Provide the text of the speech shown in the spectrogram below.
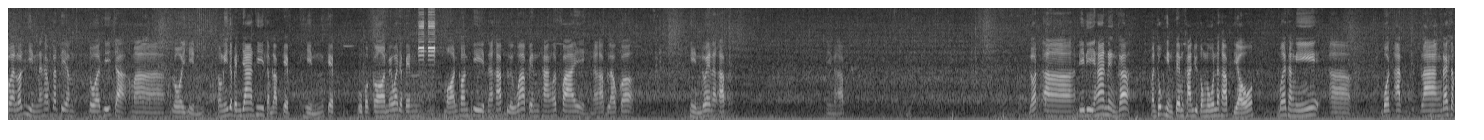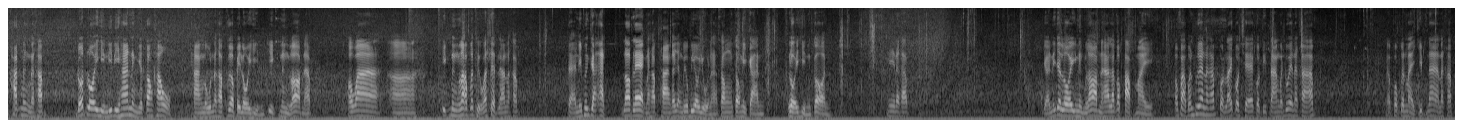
ส่วนรถหินนะครับก็เตรียมตัวที่จะมาโรยหิน ตรงนี้จะเป็นย่านที่สำหรับเก็บหิน เก็บอุปกรณ์ไม่ว่าจะเป็นหมอนคอนกรีตนะครับ หรือว่าเป็นทางรถไฟนะครับ แล้วก็หินด้วยนะครับ นี่นะครับ รถอ่าดีดีห้าหนึ่งก็บรรทุกหินเต็มคันอยู่ตรงนู้นนะครับ เดี๋ยวเมื่อทางนี้อ่าบดอัดรางได้สักพักหนึ่งนะครับ รถโรยหินดีๆห้าหนึ่งจะต้องเข้าทางนู้นนะครับ เพื่อไปโรยหินอีกหนึ่งรอบนะครับ เพราะว่าอ,อีกหนึ่งรอบก็ถือว่าเสร็จแล้วนะครับ แต่อันนี้เพิ่งจะอัดรอบแรกนะครับ ทางก็ยังเบี้ยวๆอยู่นะฮะต้องต้องมีการโรยหินก่อน นี่นะครับ เดี๋ยวนนี้จะโรยอีกหนึ่งรอบนะฮะแล้วก็ปรับใหม่ก็ฝากเพื่อนๆนะครับ กดไลค์กดแชร์กดติดตามกันด้วยนะครับ แล้วพบกันใหม่คลิปหน้านะครับ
